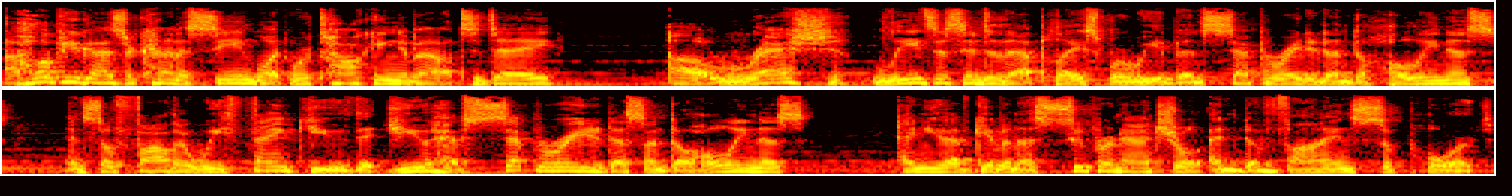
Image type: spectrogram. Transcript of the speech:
I hope you guys are kind of seeing what we're talking about today. Uh, Resh leads us into that place where we have been separated unto holiness. And so, Father, we thank you that you have separated us unto holiness and you have given us supernatural and divine support.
